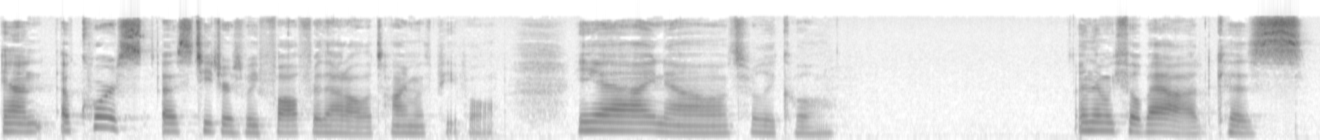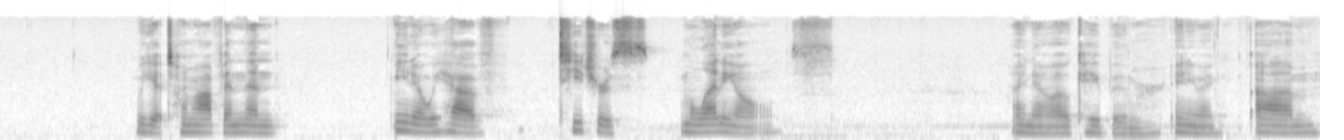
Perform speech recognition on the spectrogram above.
and of course as teachers we fall for that all the time with people yeah i know it's really cool and then we feel bad because we get time off. And then you know we have teachers millennials. I know. Okay boomer. Anyway um,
